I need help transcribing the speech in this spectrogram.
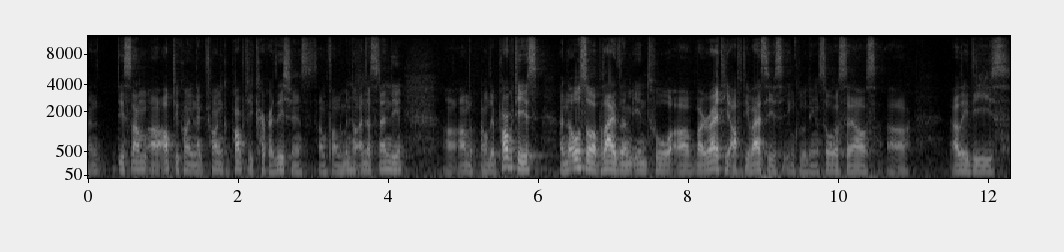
and did some uh, optical electronic property characterizations, some fundamental understanding uh, on, the, on their properties, and also apply them into a variety of devices, including solar cells, uh, LEDs,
